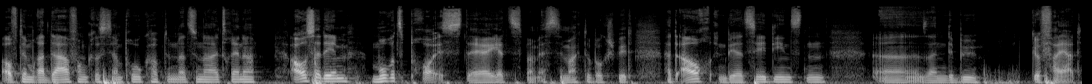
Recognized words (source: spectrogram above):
auf dem Radar von Christian Prokop, dem Nationaltrainer. Außerdem Moritz Preuß, der jetzt beim SC Magdeburg spielt, hat auch in BRC-Diensten äh, sein Debüt gefeiert.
